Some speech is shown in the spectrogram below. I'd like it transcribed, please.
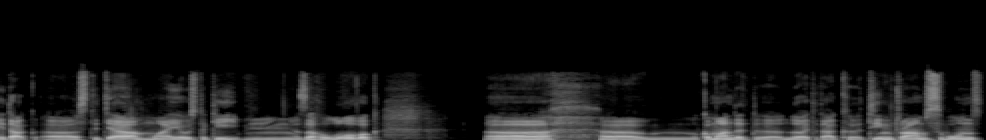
І так, стаття має ось такий заголовок. А, Команда, е, ну, давайте так, Team Trumps wants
